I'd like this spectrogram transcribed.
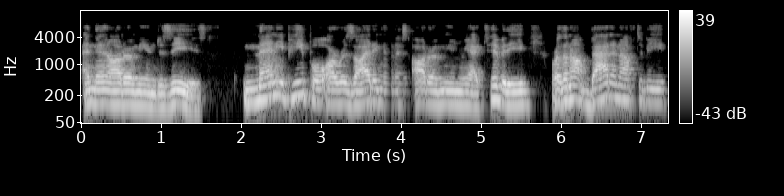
and then autoimmune disease. Many people are residing in this autoimmune reactivity where they're not bad enough to be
